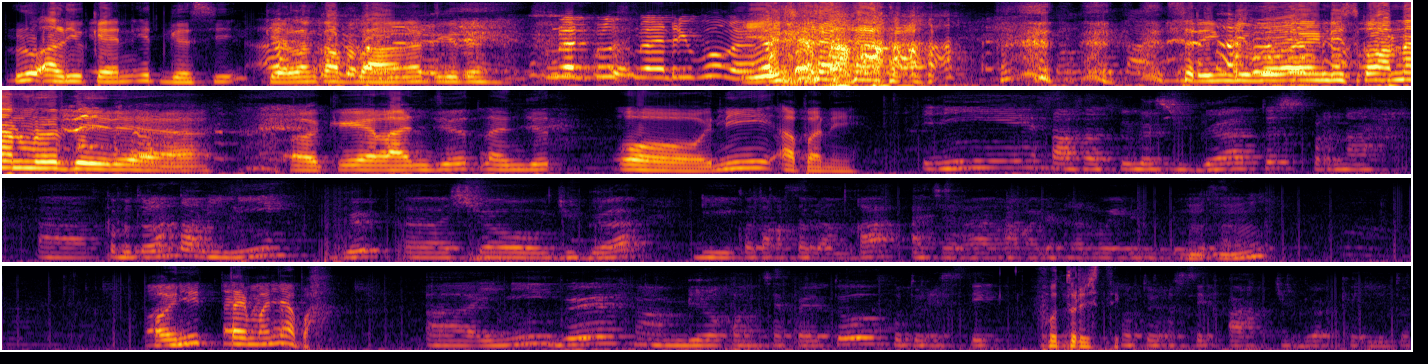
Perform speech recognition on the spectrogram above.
lu all you can eat gak sih? Kayak lengkap banget gitu. 99 ribu nggak? Iya. Sering dibawa yang diskonan berarti dia. Oke, lanjut lanjut. Oh, ini apa nih? Ini salah satu tugas juga. Terus pernah uh, kebetulan tahun ini gue uh, show juga di Kota Casablanca acara Ramadan Runway 2021. Mm-mm. Oh, ini temanya apa? Uh, ini gue ngambil konsepnya itu futuristik, Futuristik. futuristik art juga kayak gitu.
